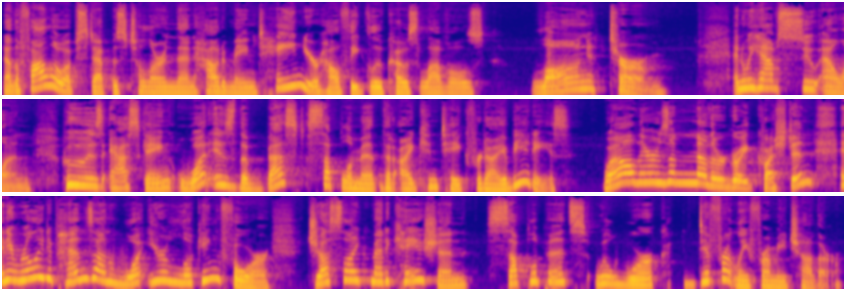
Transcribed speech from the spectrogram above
Now the follow up step is to learn then how to maintain your healthy glucose levels long term. And we have Sue Ellen, who is asking, what is the best supplement that I can take for diabetes? Well, there's another great question, and it really depends on what you're looking for. Just like medication, supplements will work differently from each other.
